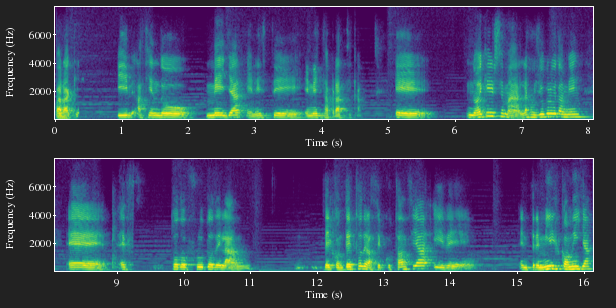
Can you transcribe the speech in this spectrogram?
para que ir haciendo mella en, este, en esta práctica. Eh, no hay que irse más lejos. Yo creo que también eh, es todo fruto de la, del contexto, de las circunstancias y de, entre mil comillas,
